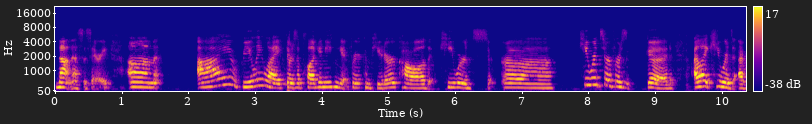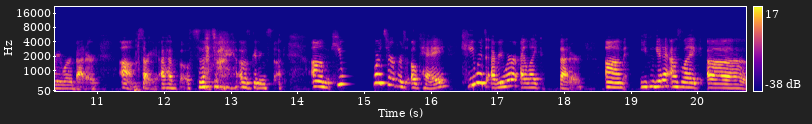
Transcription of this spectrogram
Not necessary. Um, I really like there's a plugin you can get for your computer called Keywords uh, Keyword Surfer's good. I like keywords everywhere better. Um, sorry, I have both, so that's why I was getting stuck. Um, Keyword Surfer's okay. Keywords everywhere I like better. Um, you can get it as like a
